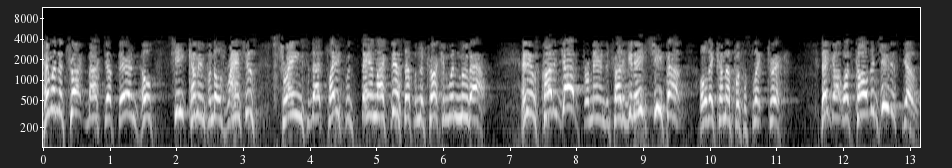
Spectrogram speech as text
And when the truck backed up there and those sheep coming from those ranches, strains to that place would stand like this up in the truck and wouldn't move out. And it was quite a job for a man to try to get eight sheep out. Oh, they come up with a slick trick. They got what's called the Judas goat.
